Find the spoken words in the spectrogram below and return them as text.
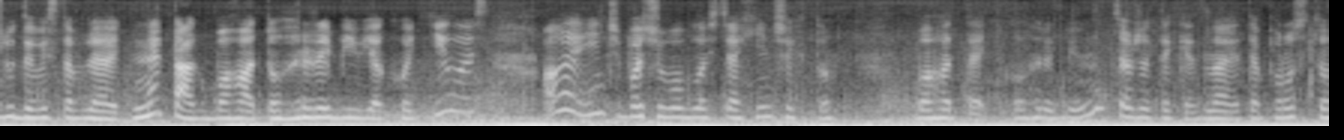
люди виставляють не так багато грибів, як хотілося, але інші бачу в областях інших, то багатенько грибів. Ну це вже таке, знаєте, просто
